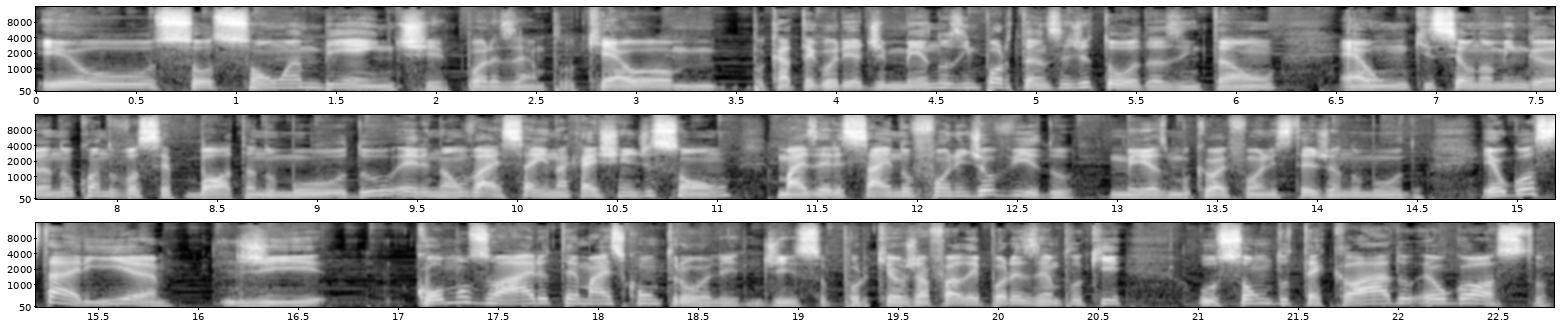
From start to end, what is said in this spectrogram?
eu sou som ambiente, por exemplo, que é a categoria de menos importância de todas. Então é um que, se eu não me engano, quando você bota no mudo, ele não vai sair na caixinha de som, mas ele sai no fone de ouvido mudo, mesmo que o iPhone esteja no mudo. Eu gostaria de como usuário ter mais controle disso, porque eu já falei, por exemplo, que o som do teclado eu gosto.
